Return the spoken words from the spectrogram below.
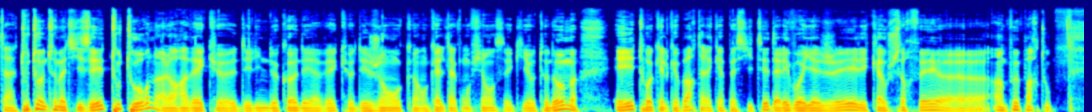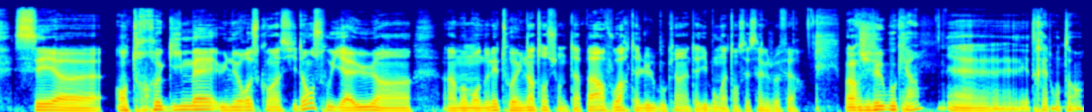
tu as tout automatisé, tout tourne, alors avec des lignes de code et avec des gens en quels tu as confiance et qui est autonome, et toi quelque part tu as la capacité d'aller voyager et les couchsurfer un peu partout. C'est entre guillemets une heureuse coïncidence où il y a eu un, à un moment donné, toi, une intention de ta part, voire tu as lu le bouquin et tu as dit, bon, attends, c'est ça que je veux faire? Alors, j'ai lu le bouquin euh, il y a très longtemps.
